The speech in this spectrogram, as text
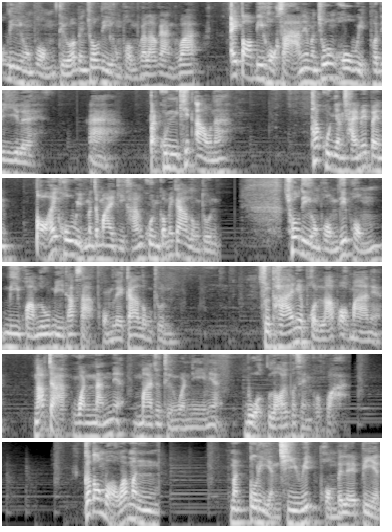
คดีของผม ถือว่าเป็นโชคดีของผมก็แล้วกันว่าไอตอนปี 63เนี่ยมันช่วงโควิดพอดีเลย อ่า แต่คุณคิดเอานะ ถ้าคุณยังใช้ไม่เป็น ต่อให้โควิดมันจะมาอีกกี่ครั้งคุณก็ไม่กล้าลงทุน โชคดีของผมที่ผมมีความรู้มีทักษะผมเลยกล้าลงทุน สุดท้ายเนี่ยผลลัพธ์ออกมาเนี่ยนับจากวันนั้นเนี่ยมาจนถึงวันนี้เนี่ยบวกร้อยเปอร์เซ็นต์กว่าๆก็ต้องบอกว่ามันมันเปลี่ยนชีวิตผมไปเลยเปลี่ยน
